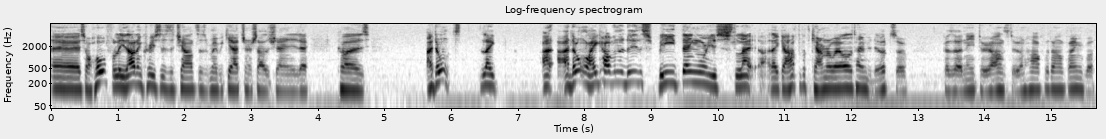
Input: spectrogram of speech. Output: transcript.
Uh, so hopefully that increases the chances of maybe catching ourselves a shiny today. Cause I don't like I, I don't like having to do the speed thing where you slide like I have to put the camera away all the time to do it so because I need two hands doing half the damn thing but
